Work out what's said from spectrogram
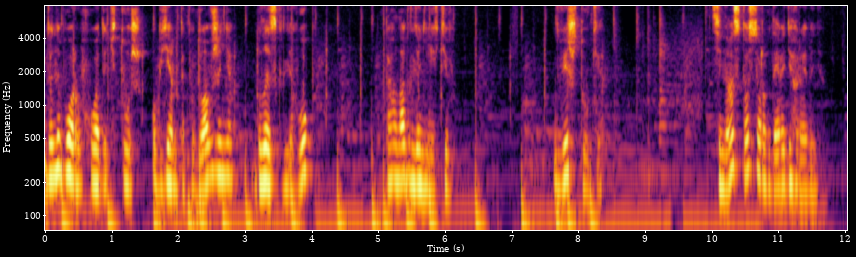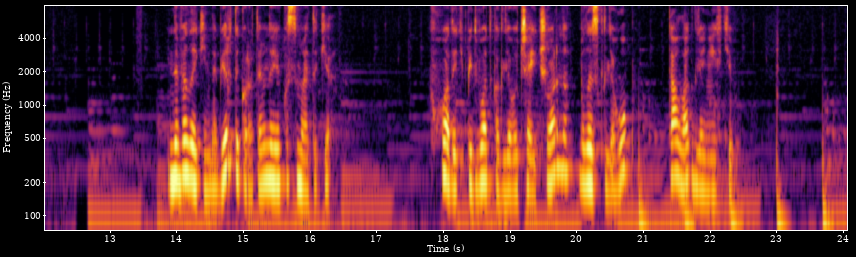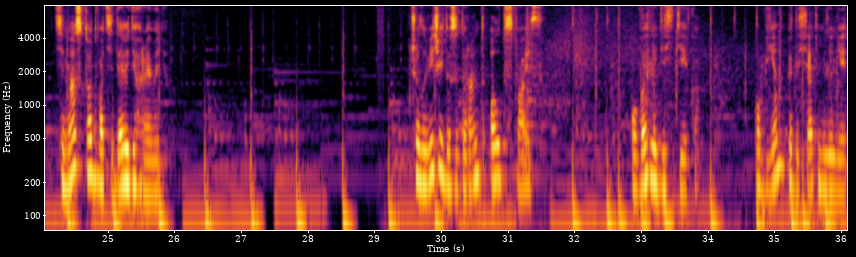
До набору входить туш, об'єм та подовження, блиск для губ та лак для нігтів. Дві штуки. Ціна 149 гривень. Невеликий набір декоративної косметики. Входить підводка для очей чорна, блиск для губ та лак для нігтів. Ціна 129 гривень. Чоловічий дезодорант Old Spice у вигляді стіка. Об'єм 50 мл.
